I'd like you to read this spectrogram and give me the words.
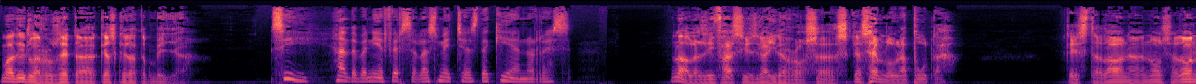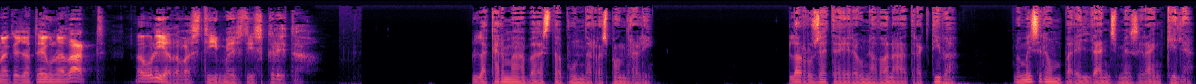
M'ha dit la Roseta que has quedat amb ella. Sí, ha de venir a fer-se les metges d'aquí a no res. No les hi facis gaire rosses, que sembla una puta. Aquesta dona no s'adona que ja té una edat. Hauria de vestir més discreta. La Carme va estar a punt de respondre-li. La Roseta era una dona atractiva. Només era un parell d'anys més gran que ella.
